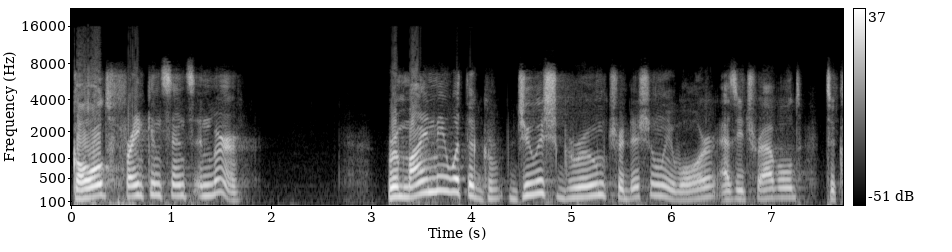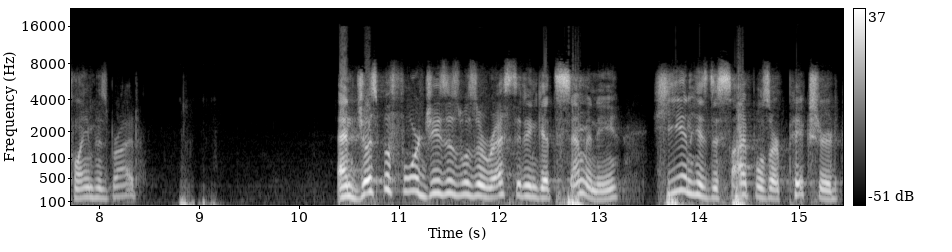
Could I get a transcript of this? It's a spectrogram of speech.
Gold, frankincense, and myrrh. Remind me what the Jewish groom traditionally wore as he traveled to claim his bride. And just before Jesus was arrested in Gethsemane, he and his disciples are pictured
